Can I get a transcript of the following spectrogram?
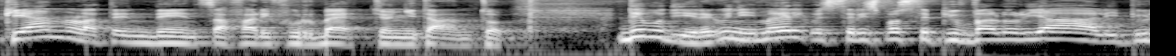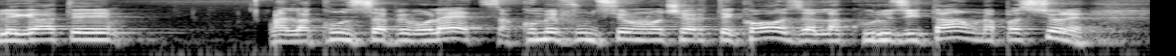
che hanno la tendenza a fare i furbetti ogni tanto. Devo dire, quindi magari queste risposte più valoriali, più legate alla consapevolezza, come funzionano certe cose, alla curiosità, una passione.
